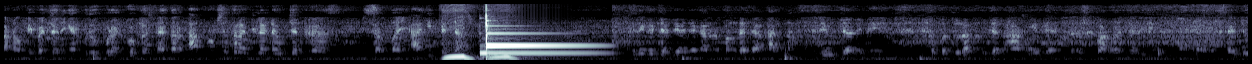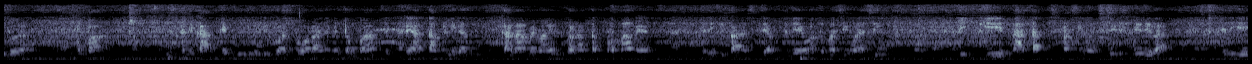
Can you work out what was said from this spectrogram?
Kanopi bajaringan berukuran 12 meter ambruk setelah dilanda hujan deras disertai angin kencang. ini kejadiannya kan memang dadakan jadi hujan ini kebetulan hujan angin ya terus banget jadi saya juga apa jadi kaget tiba-tiba suaranya kenceng banget dari atap ini kan karena memang ini bukan bikin atap masing-masing sendiri-sendiri lah jadi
